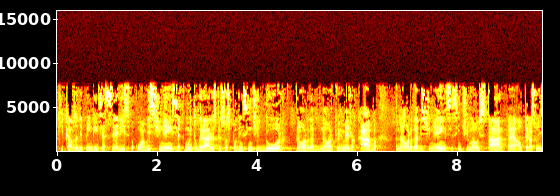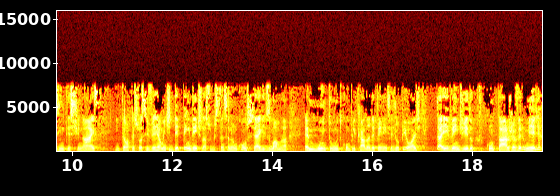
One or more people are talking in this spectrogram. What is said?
que causa dependência seríssima, com abstinência muito grave. As pessoas podem sentir dor na hora, da, na hora que o remédio acaba, na hora da abstinência, sentir mal-estar, é, alterações intestinais. Então a pessoa se vê realmente dependente da substância, não consegue desmamar. É muito, muito complicado a dependência de opioide. Está aí vendido com tarja vermelha.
